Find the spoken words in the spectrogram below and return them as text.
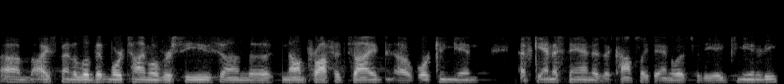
Um, I spent a little bit more time overseas on the nonprofit side, uh, working in Afghanistan as a conflict analyst for the aid community.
